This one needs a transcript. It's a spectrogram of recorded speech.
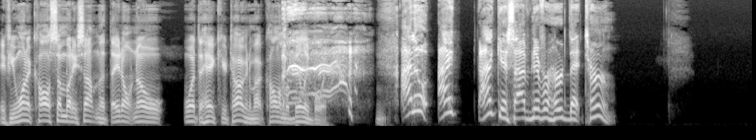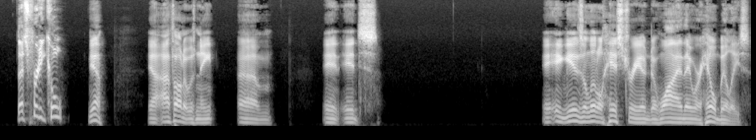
if you want to call somebody something that they don't know what the heck you're talking about, call them a Billy Boy. I don't. I I guess I've never heard that term. That's pretty cool. Yeah, yeah. I thought it was neat. Um, it it's it, it gives a little history of to why they were hillbillies.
